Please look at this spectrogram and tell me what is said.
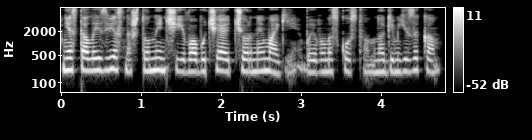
Мне стало известно, что нынче его обучают черной магии, боевым искусствам, многим языкам.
